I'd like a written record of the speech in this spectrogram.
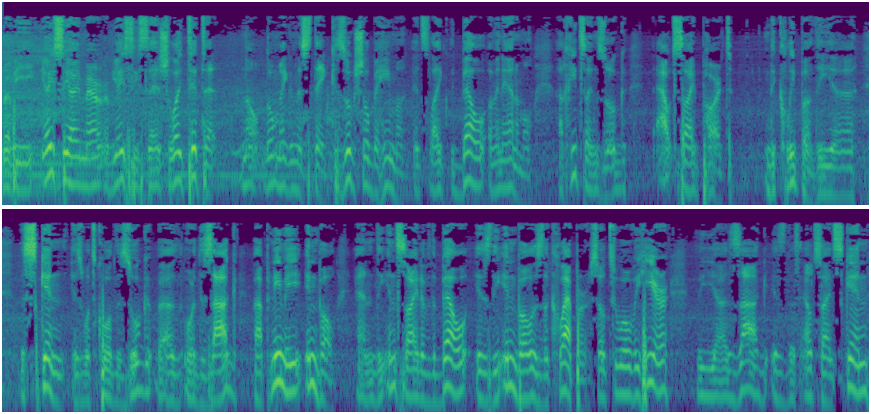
Rabbi Aimer, Rabbi Yossi says, "Shaloi titet." No, don't make a mistake. Zug shel behema. It's like the bell of an animal. Achitzon zug, the outside part. The klipa, the uh, the skin, is what's called the zug uh, or the zag. Vapnimi inbo, and the inside of the bell is the inbo is the clapper. So to over here, the uh, zag is the outside skin,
